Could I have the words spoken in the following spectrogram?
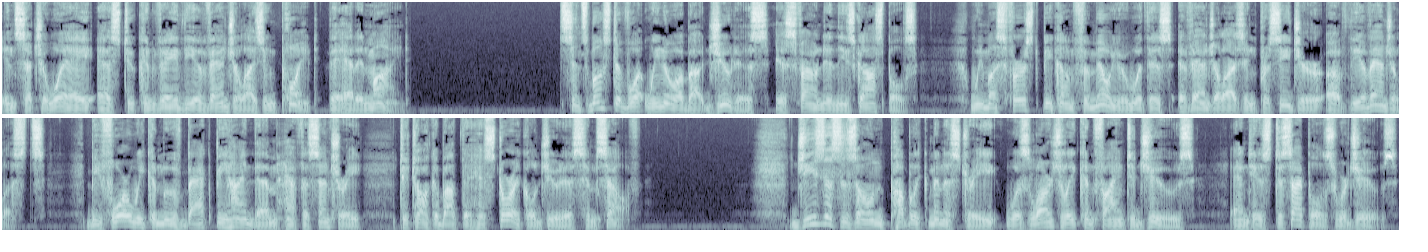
in such a way as to convey the evangelizing point they had in mind. Since most of what we know about Judas is found in these Gospels, we must first become familiar with this evangelizing procedure of the evangelists before we can move back behind them half a century to talk about the historical Judas himself. Jesus' own public ministry was largely confined to Jews, and his disciples were Jews.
